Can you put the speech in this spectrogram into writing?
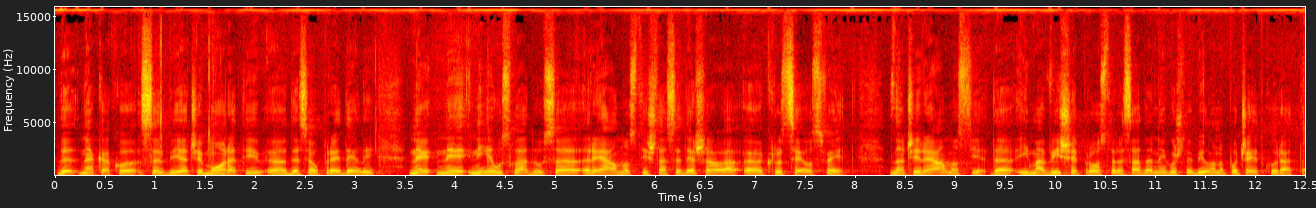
da nekako Srbija će morati da se opredeli, nije u skladu sa realnosti šta se dešava kroz ceo svet. Znači, realnost je da ima više prostora sada nego što je bilo na početku rata.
